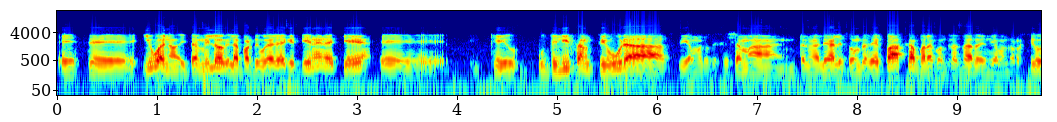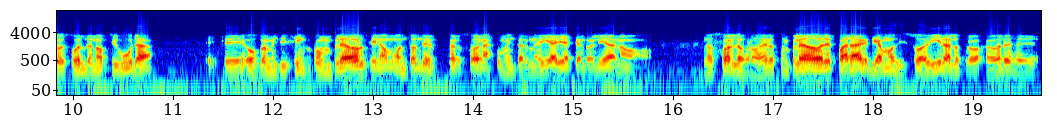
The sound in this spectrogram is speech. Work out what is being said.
Este, y bueno, y también lo, la particularidad que tienen es que eh, que utilizan figuras, digamos, lo que se llama en términos legales hombres de paja para contratar, digamos, los recibos de sueldo, no figura este, Open 25 como empleador, sino un montón de personas como intermediarias que en realidad no, no son los verdaderos empleadores para, digamos, disuadir a los trabajadores de,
